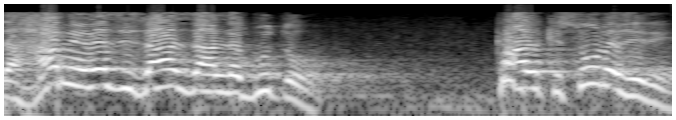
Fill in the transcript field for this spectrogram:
د هر ورځې ځان ځان له بوتو کال کې څو ورځې دي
